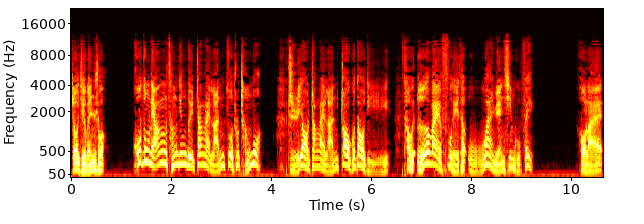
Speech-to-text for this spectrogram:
周启文说：“胡宗良曾经对张爱兰做出承诺，只要张爱兰照顾到底，他会额外付给他五万元辛苦费。”后来，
